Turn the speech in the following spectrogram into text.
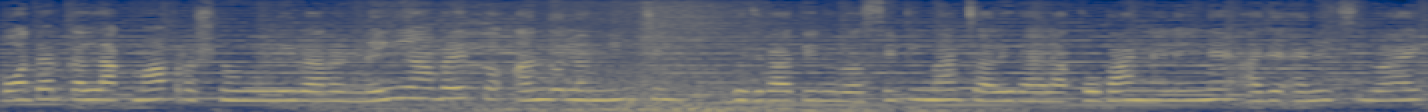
બોતેર કલાકમાં પ્રશ્નોનું નિવારણ નહીં આવે તો આંદોલનની ચીમકી ગુજરાત યુનિવર્સિટીમાં ચાલી રહેલા કૌભાંડને લઈને આજે એનએસયુઆઈ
